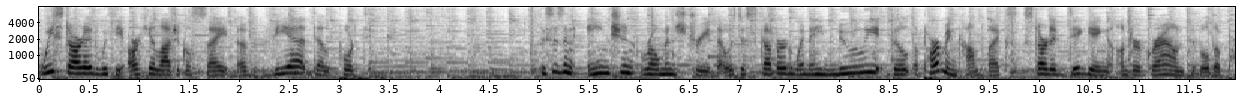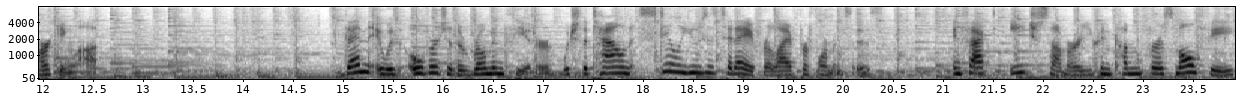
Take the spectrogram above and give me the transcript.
We started with the archaeological site of Via del Portic. This is an ancient Roman street that was discovered when a newly built apartment complex started digging underground to build a parking lot. Then it was over to the Roman Theatre, which the town still uses today for live performances. In fact, each summer you can come for a small fee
